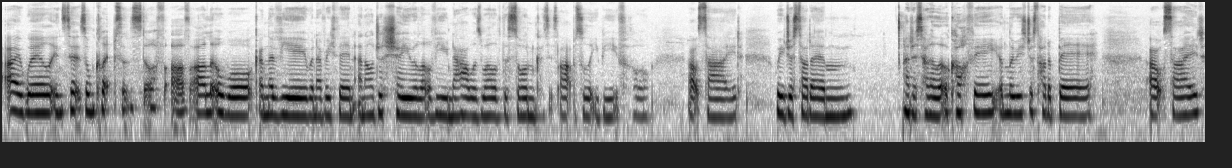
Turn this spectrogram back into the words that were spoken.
I will insert some clips and stuff of our little walk and the view and everything, and I'll just show you a little view now as well of the sun because it's absolutely beautiful outside. We've just had um, I just had a little coffee, and Louis just had a beer outside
